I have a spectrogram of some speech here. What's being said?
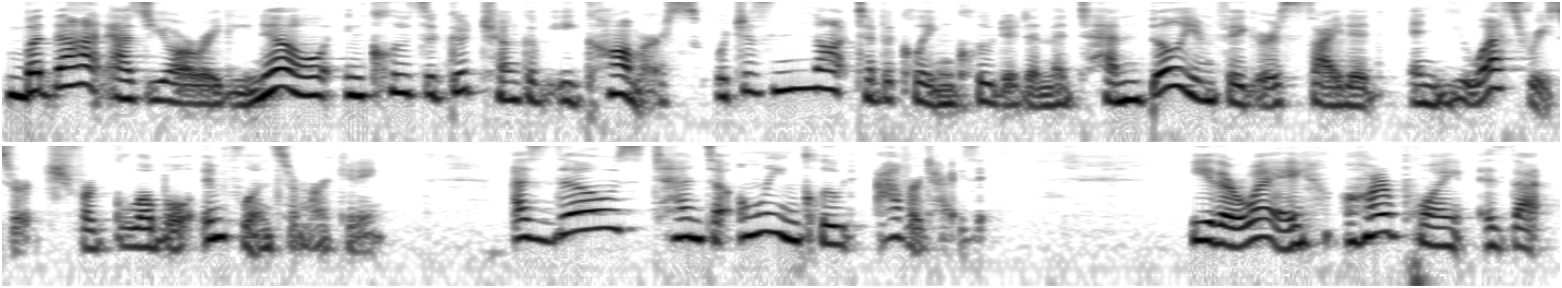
But that, as you already know, includes a good chunk of e commerce, which is not typically included in the 10 billion figures cited in US research for global influencer marketing, as those tend to only include advertising. Either way, our point is that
